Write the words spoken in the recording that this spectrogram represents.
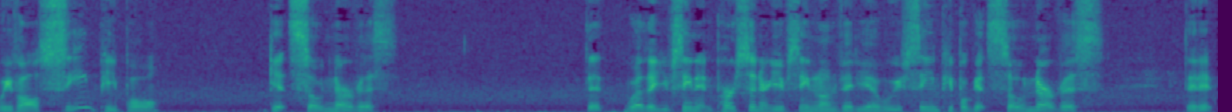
We've all seen people get so nervous that whether you've seen it in person or you've seen it on video, we've seen people get so nervous that it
